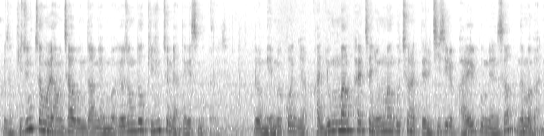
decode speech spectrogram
그래서 기준점을 한번 잡아본다면 뭐이 정도 기준점이 안 되겠습니까 그죠 요 매물권요. 한 6만 8천 6만 9천 원대를 지지를 밟으면서 넘어가는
